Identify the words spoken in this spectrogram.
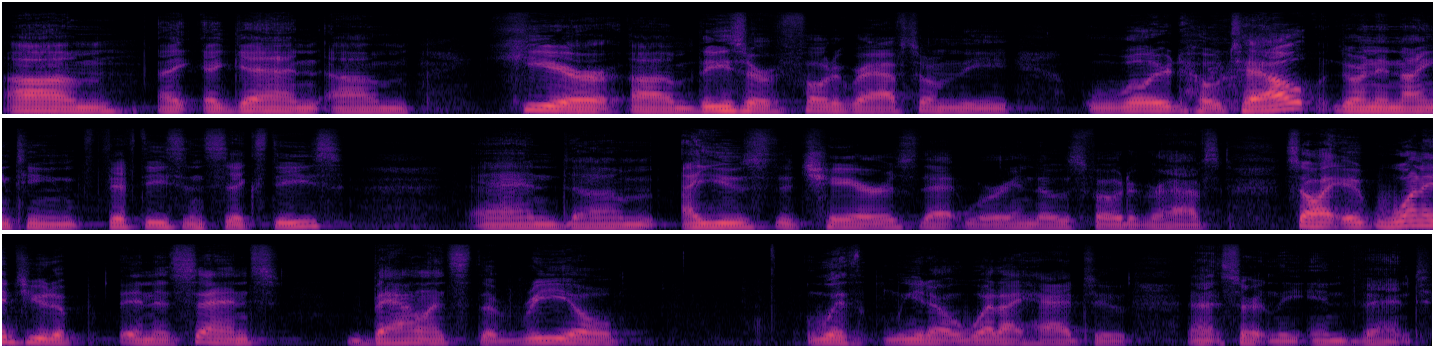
Um, I, again, um, here, um, these are photographs from the Willard Hotel during the 1950s and 60s. And um, I used the chairs that were in those photographs. So I wanted you to, in a sense, balance the real with, you know, what I had to uh, certainly invent.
